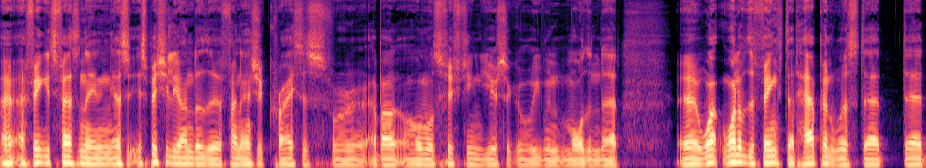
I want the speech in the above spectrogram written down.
I, I think it's fascinating, especially under the financial crisis for about almost 15 years ago, even more than that uh, one of the things that happened was that that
